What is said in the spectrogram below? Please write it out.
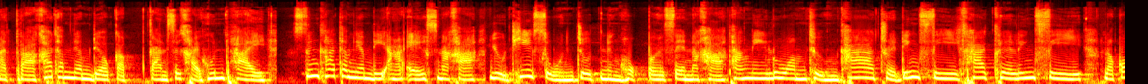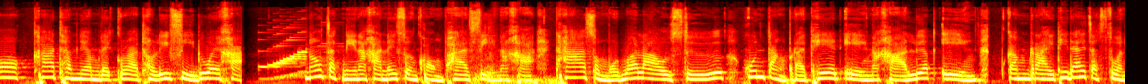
อัตราค่าธรรมเนียมเดียวกับการซื้อขายหุ้นไทยซึ่งค่าธรรมเนียม DRX นะคะ อยู่ที่ 0.16%นะคะ ทั้งนี้รวมถึงค่า trading fee ค่า clearing fee แล้วก็ค่าธรรมเนียม regulatory fee ด้วยค่ะ นอกจากนี้นะคะในส่วนของภาษีนะคะ ถ้าสมมุติว่าเราซื้อหุ้นต่างประเทศเองนะคะ เลือกเองกำไรที่ได้จากส่วน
